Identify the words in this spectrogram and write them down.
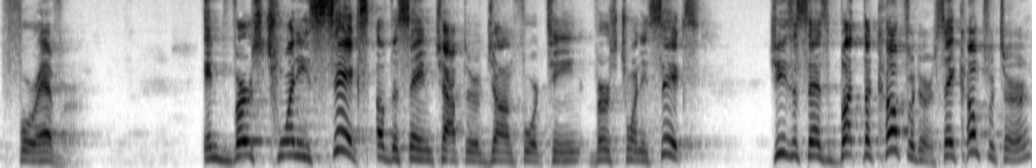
forever. In verse 26 of the same chapter of John 14, verse 26, Jesus says, But the Comforter, say Comforter,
